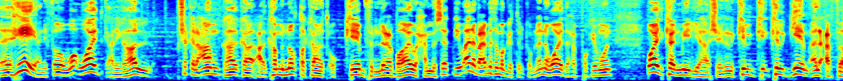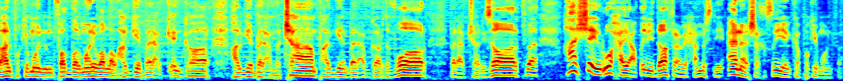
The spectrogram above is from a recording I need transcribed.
هي يعني فوايد يعني هال بشكل عام كم من نقطة كانت okay في اللعبة هاي وحمستني وأنا بعد مثل ما قلت لكم لأن وايد أحب بوكيمون وايد كان ميل لي هالشيء لأن كل كل game ألعب في هالبوكيمون المفضل مالي والله هال game بلعب جنكار هال game بلعب Machamp هال game بلعب Gardevoir بلعب Charizard فهالشيء روحه يعطيني دافع ويحمسني أنا شخصيا كبوكيمون fan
